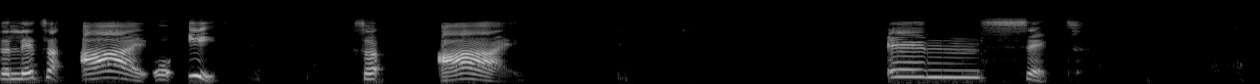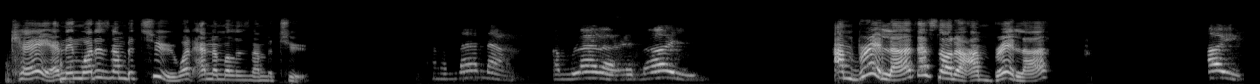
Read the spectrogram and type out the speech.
The letter I or E. So I. Insect. Okay, and then what is number two? What animal is number two? Umbrella. Umbrella ơi. Umbrella? That's not an umbrella. Ơi.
